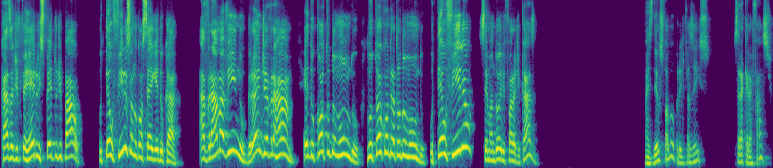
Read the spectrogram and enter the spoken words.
Casa de ferreiro, espeto de pau. O teu filho você não consegue educar. Avraham Avinu, grande Avraham, educou todo mundo, lutou contra todo mundo. O teu filho, você mandou ele fora de casa? Mas Deus falou para ele fazer isso. Será que era fácil?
